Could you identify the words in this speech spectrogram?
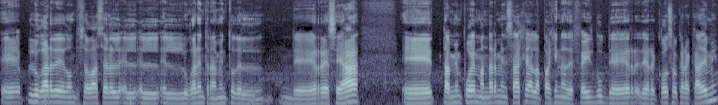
eh, lugar de donde se va a hacer el, el, el lugar de entrenamiento del, de RSA. también puede mandar mensaje a la página de Facebook de, de Recodo Soccer Academy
